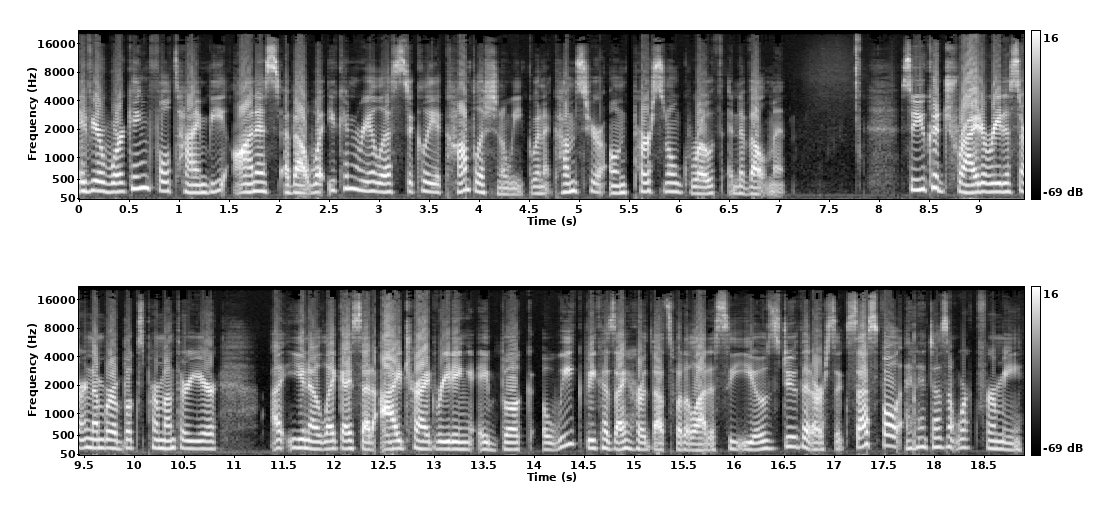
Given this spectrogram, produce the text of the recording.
If you're working full time, be honest about what you can realistically accomplish in a week when it comes to your own personal growth and development. So, you could try to read a certain number of books per month or year you know, like I said, I tried reading a book a week because I heard that's what a lot of CEOs do that are successful, and it doesn't work for me.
